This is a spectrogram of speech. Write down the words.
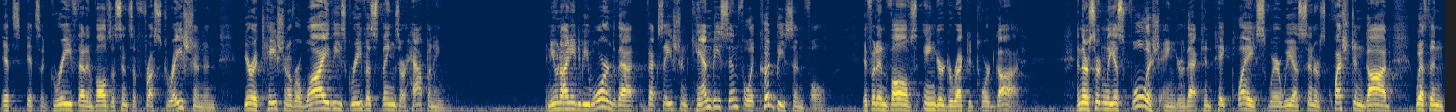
It's, it's a grief that involves a sense of frustration and irritation over why these grievous things are happening. And you and I need to be warned that vexation can be sinful, it could be sinful, if it involves anger directed toward God. And there certainly is foolish anger that can take place where we as sinners question God with an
